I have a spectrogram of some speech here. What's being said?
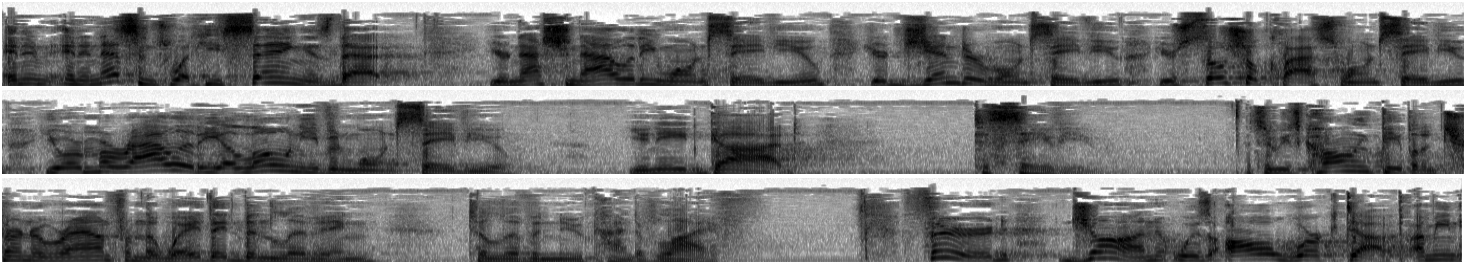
And in, and in essence, what he's saying is that your nationality won't save you. Your gender won't save you. Your social class won't save you. Your morality alone even won't save you. You need God to save you. So he's calling people to turn around from the way they'd been living to live a new kind of life. Third, John was all worked up. I mean,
